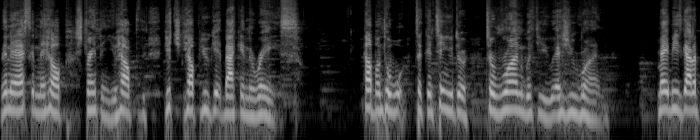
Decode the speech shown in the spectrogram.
Then ask him to help strengthen you, help get you, help you get back in the race. Help him to, to continue to, to run with you as you run. Maybe he's got to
